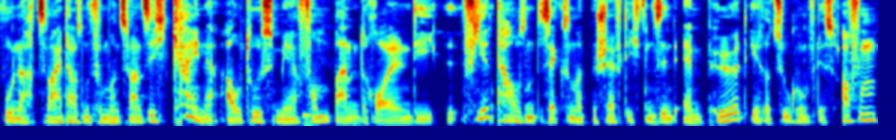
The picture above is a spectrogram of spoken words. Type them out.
wo nach 2025 keine Autos mehr vom Band rollen. Die 4600 Beschäftigten sind empört, ihre Zukunft ist offen.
